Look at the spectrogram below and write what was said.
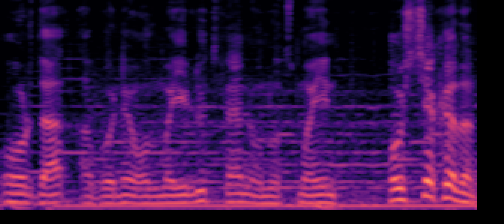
orada abone olmayı lütfen unutmayın. Hoşçakalın.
